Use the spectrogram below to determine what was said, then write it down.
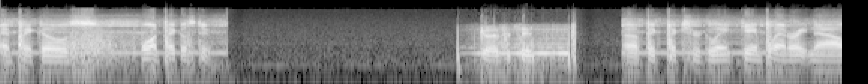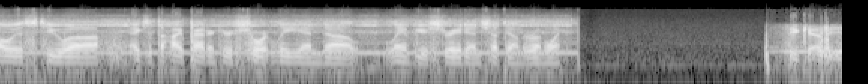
And Pecos 1, Pecos 2. Go ahead for 2. Uh, big picture game plan right now is to uh, exit the high pattern here shortly and uh, land via straight and shut down the runway. 2 copies.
